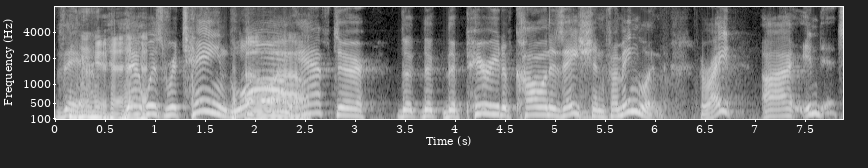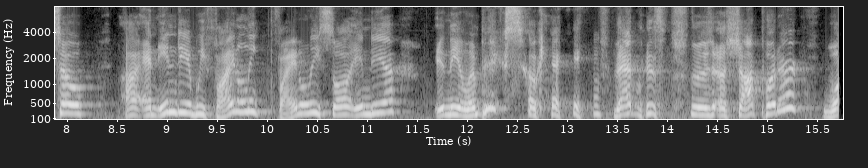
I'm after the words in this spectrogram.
there that was retained long wow. after the, the, the period of colonization from England, right? Uh, in, so, uh, and India, we finally, finally saw India in the Olympics. Okay, that was, was a shot putter. What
